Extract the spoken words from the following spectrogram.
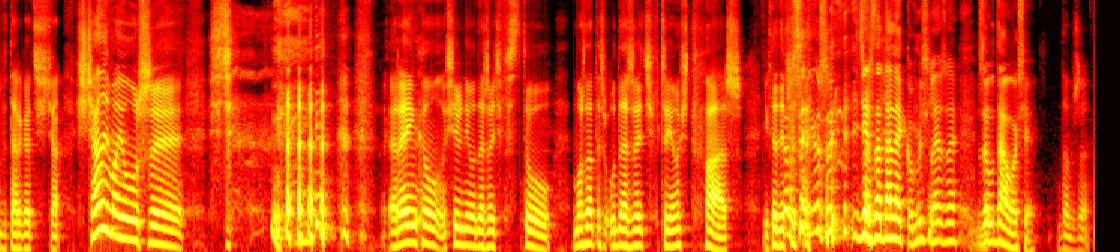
wytargać ściany. Ściany mają uszy! Ści... Ręką silnie uderzyć w stół. Można też uderzyć w czyjąś twarz. I wtedy Dobrze, wszyscy... już idziesz za daleko. Myślę, że, że udało się. Dobrze.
